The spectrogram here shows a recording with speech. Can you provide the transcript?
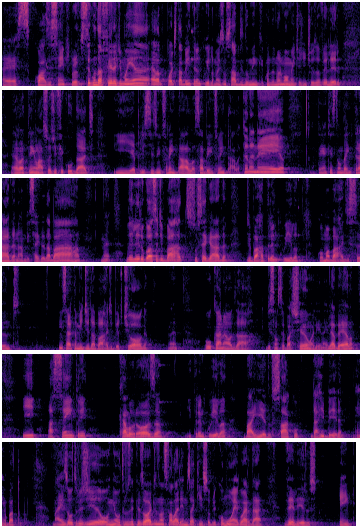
é, quase sempre. Segunda-feira de manhã ela pode estar bem tranquila, mas no sábado e domingo, que é quando normalmente a gente usa veleiro, ela tem lá suas dificuldades e é preciso enfrentá-la, saber enfrentá-la. Cananéia, tem a questão da entrada na e saída da barra. Né? O veleiro gosta de barra sossegada, de barra tranquila, como a Barra de Santos, em certa medida a Barra de Bertioga. Né? O canal da, de São Sebastião, ali na Ilha Bela, e a sempre calorosa e tranquila Baía do Saco da Ribeira, em Ubatuba. Mas outros dias ou em outros episódios nós falaremos aqui sobre como é guardar veleiros em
